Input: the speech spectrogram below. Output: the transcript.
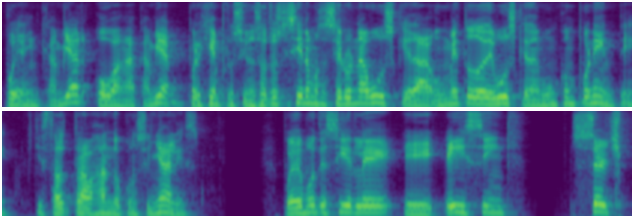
pueden cambiar o van a cambiar. Por ejemplo, si nosotros quisiéramos hacer una búsqueda, un método de búsqueda en un componente que está trabajando con señales, podemos decirle eh, async search,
